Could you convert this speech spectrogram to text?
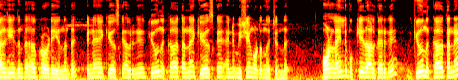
അത് ചെയ്യുന്നുണ്ട് അത് പ്രൊവൈഡ് ചെയ്യുന്നുണ്ട്. പിന്നെ ക്യൂഎസ്ക്ക് അവർക്ക് ക്യൂ നിൽക്കാതെ തന്നെ ക്യൂഎസ്ക്ക് അതിന്റെ മെഷീൻ കൊണ്ടുവന്ന് വെച്ചിട്ടുണ്ട്. ഓൺലൈനിൽ ബുക്ക് ചെയ്ത ആൾക്കാർക്ക് ക്യൂ നിൽക്കാതെ തന്നെ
